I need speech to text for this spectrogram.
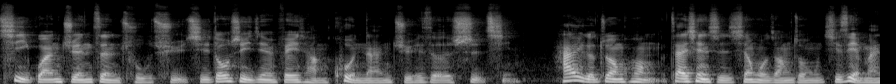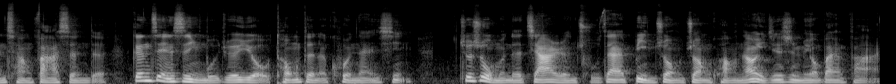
器官捐赠出去，其实都是一件非常困难抉择的事情。还有一个状况，在现实生活当中，其实也蛮常发生的。跟这件事情，我觉得有同等的困难性，就是我们的家人处在病重状况，然后已经是没有办法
